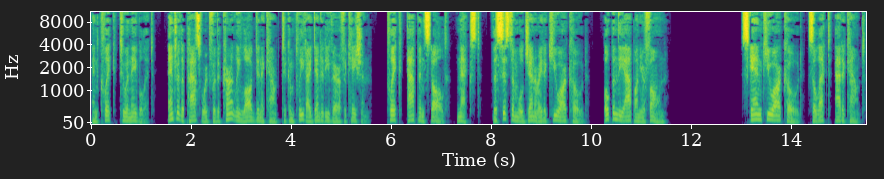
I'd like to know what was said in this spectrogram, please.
and click to enable it. Enter the password for the currently logged in account to complete identity verification. Click App Installed, Next. The system will generate a QR code. Open the app on your phone, Scan QR code, select Add Account,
